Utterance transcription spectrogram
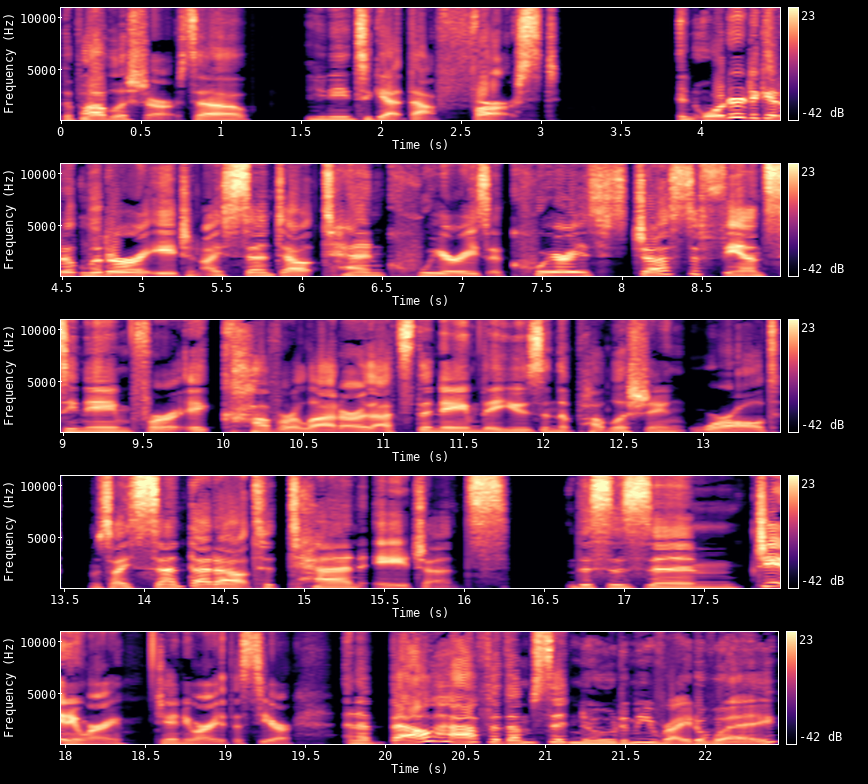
the publisher. So you need to get that first in order to get a literary agent, I sent out 10 queries. A query is just a fancy name for a cover letter. That's the name they use in the publishing world. So I sent that out to 10 agents. This is in January, January this year. And about half of them said no to me right away.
